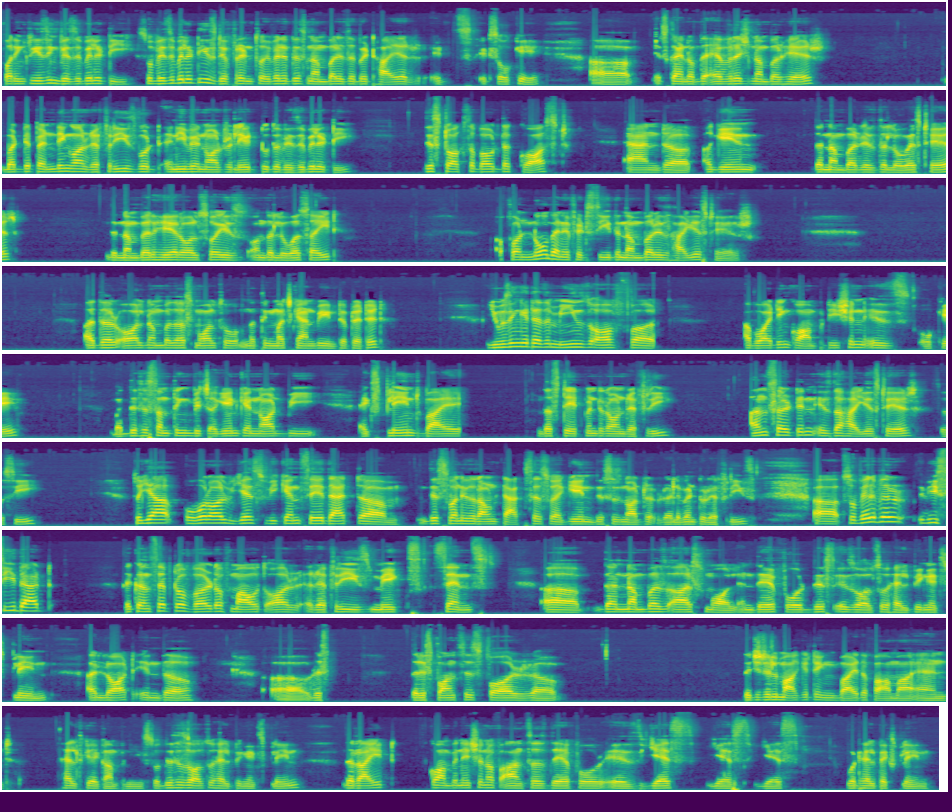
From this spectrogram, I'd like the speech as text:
For increasing visibility so visibility is different. So even if this number is a bit higher it's it's okay. Uh, it's kind of the average number here. But depending on referees would anyway not relate to the visibility. This talks about the cost. And uh, again the number is the lowest here the number here also is on the lower side. For no benefit see the number is highest here. Other all numbers are small so nothing much can be interpreted. Using it as a means of uh, avoiding competition is okay. But this is something which again cannot be explained by the statement around referee. Uncertain is the highest here so see so yeah overall yes we can say that um, this one is around taxes. So again this is not re relevant to referees. Uh, so wherever we see that the concept of word of mouth or referees makes sense uh, the numbers are small and therefore this is also helping explain a lot in the uh, res the responses for uh, digital marketing by the pharma and healthcare companies. So this is also helping explain the right combination of answers therefore is yes yes yes would help explain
